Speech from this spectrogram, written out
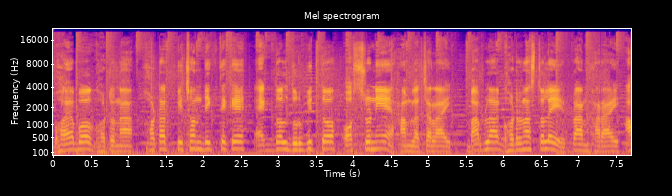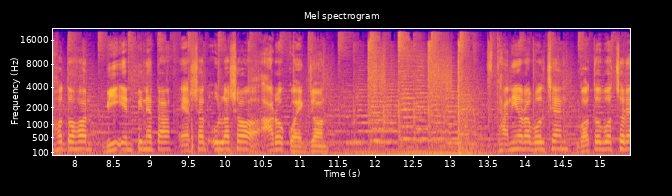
ভয়াবহ ঘটনা। হঠাৎ পিছন দিক থেকে একদল দুর্বৃত্ত অস্ত্র নিয়ে হামলা চালায়। বাবলা ঘটনাস্থলে প্রাণ হারায়। আহত হন বিএনপি নেতা এরশাদ উল্লাহ সহ আরও কয়েকজন। স্থানীয়রা বলছেন, গত বছরে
